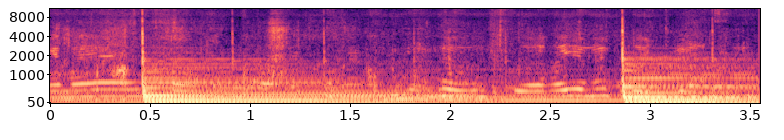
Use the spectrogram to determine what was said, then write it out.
ยังไม่เสือเขายังไม่เปิดเรียร์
